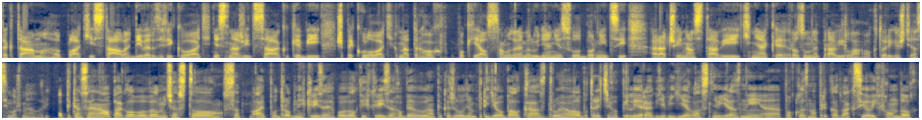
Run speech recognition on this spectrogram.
tak tam platí stále diverzifikovať, nesnažiť sa ako keby špekulovať na trhoch, pokiaľ samozrejme ľudia nie sú odborníci, a radšej nastaviť nejaké rozumné pravidlá, o ktorých ešte asi môžeme hovoriť. Opýtam sa aj naopak, lebo veľmi často sa aj po drobných krízach, po veľkých krízach objavujú napríklad, že ľuďom príde obalka z druhého alebo tretieho piliera, kde vidia vlastne výrazný e, pokles napríklad v akciových fondoch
